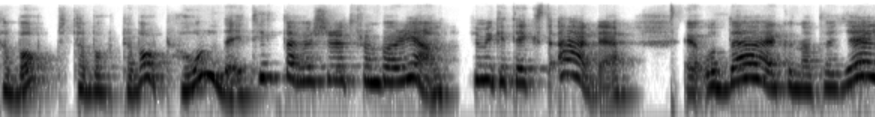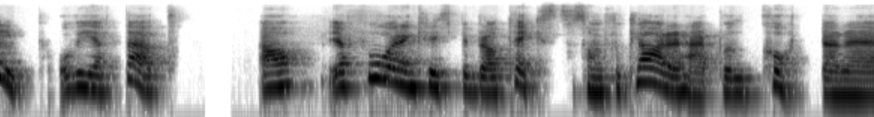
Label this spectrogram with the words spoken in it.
ta bort, ta bort, ta bort, håll dig, titta hur ser det ut från början, hur mycket text är det? Eh, och där kunna ta hjälp och veta att ja, jag får en krispig bra text som förklarar det här på en kortare,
